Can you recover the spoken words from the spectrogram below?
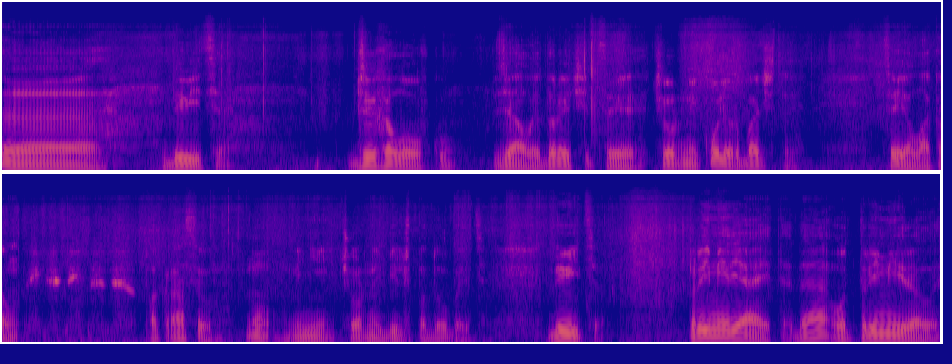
Е, Дивіться, джиголовку взяли. До речі, це чорний колір, бачите? Це я лаком покрасив. Ну, мені чорний більш подобається. Дивіться, приміряєте, да? от приміряли.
